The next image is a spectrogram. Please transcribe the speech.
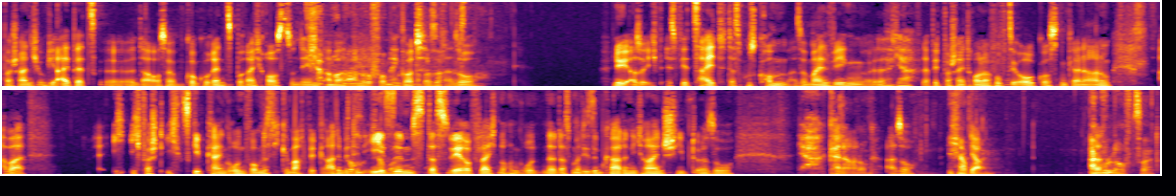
Wahrscheinlich, um die iPads äh, da aus dem Konkurrenzbereich rauszunehmen. Ich noch eine andere Vermutung, mein Gott, aber also, Nee, also ich, es wird Zeit, das muss kommen. Also meinetwegen, äh, ja, da wird wahrscheinlich 350 Euro kosten, keine Ahnung. Aber ich, ich verstehe, es gibt keinen Grund, warum das nicht gemacht wird. Gerade mit Doch, den E-Sims, das wäre vielleicht noch ein Grund, ne, dass man die SIM-Karte nicht reinschiebt oder so. Ja, keine Ahnung. Also. Ich habe ja. einen. Akkulaufzeit.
